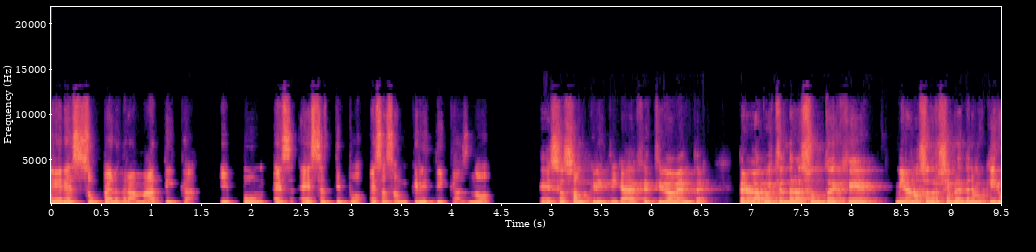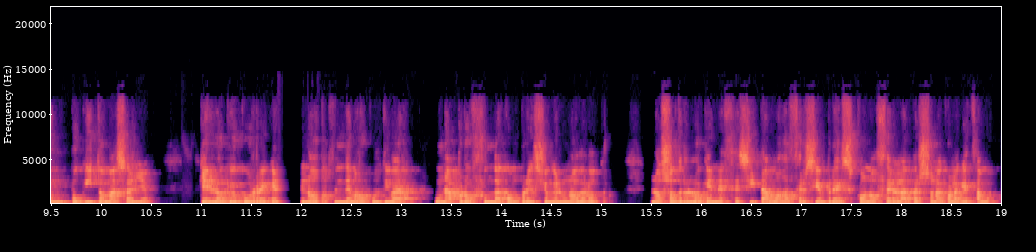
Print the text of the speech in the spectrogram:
eres súper dramática y pum, es, ese tipo, esas son críticas, ¿no? Esas son críticas, efectivamente. Pero la cuestión del asunto es que, mira, nosotros siempre tenemos que ir un poquito más allá. ¿Qué es lo que ocurre? Que no tendemos a cultivar una profunda comprensión el uno del otro. Nosotros lo que necesitamos hacer siempre es conocer a la persona con la que estamos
